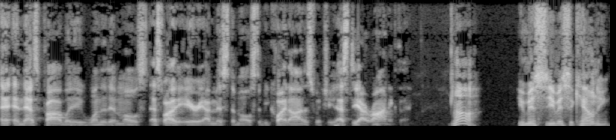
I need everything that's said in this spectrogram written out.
And, and that's probably one of the most, that's probably the area I miss the most, to be quite honest with you. That's the ironic thing. Oh, you miss you miss accounting.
